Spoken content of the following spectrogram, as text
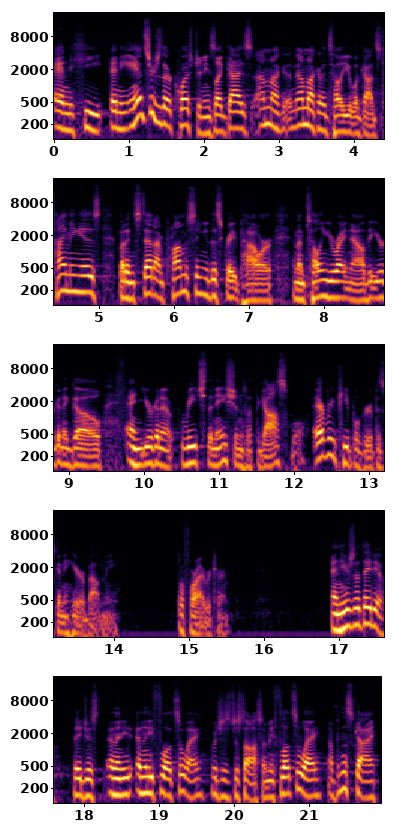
and he and he answers their question. He's like, "Guys, I'm not I'm not going to tell you what God's timing is, but instead I'm promising you this great power and I'm telling you right now that you're going to go and you're going to reach the nations with the gospel. Every people group is going to hear about me before I return." And here's what they do. They just and then he and then he floats away, which is just awesome. He floats away up in the sky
